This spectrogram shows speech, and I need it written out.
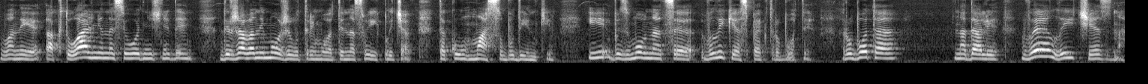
вони актуальні на сьогоднішній день. Держава не може утримувати на своїх плечах таку масу будинків. І, безумовно, це великий аспект роботи. Робота надалі величезна.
